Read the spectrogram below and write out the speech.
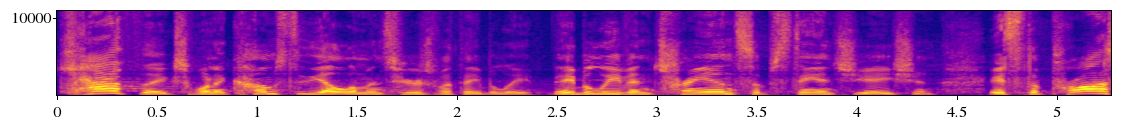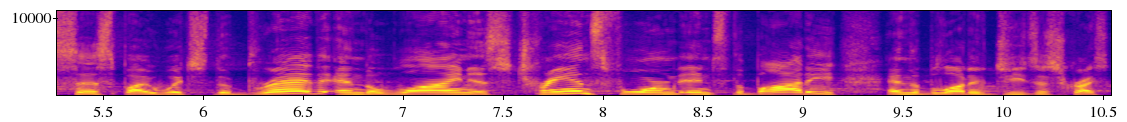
Catholics, when it comes to the elements, here's what they believe they believe in transubstantiation. It's the process by which the bread and the wine is transformed into the body and the blood of Jesus Christ.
